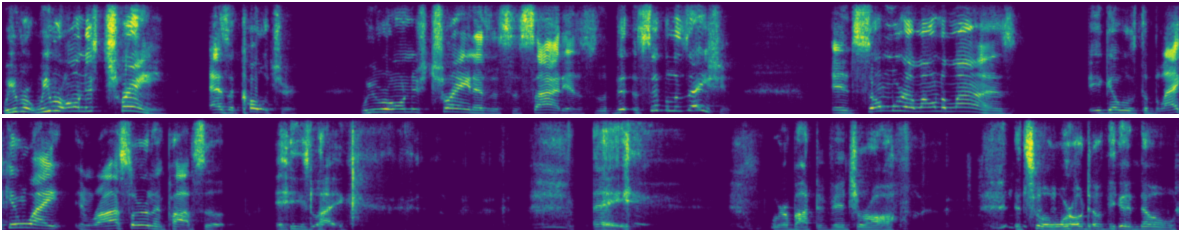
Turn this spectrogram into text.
we were we were on this train as a culture. We were on this train as a society, as a, a civilization. And somewhere along the lines, it goes to black and white, and Rod Serling pops up. And he's like, Hey, we're about to venture off into a world of the unknown.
